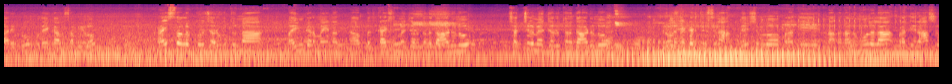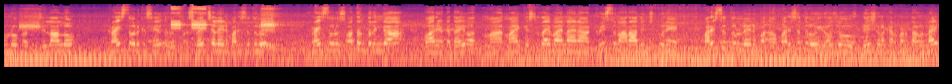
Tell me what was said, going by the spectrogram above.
తారీఖు ఉదయకాల సమయంలో క్రైస్తవులకు జరుగుతున్న భయంకరమైన క్రైస్తవుల మీద జరుగుతున్న దాడులు చర్చిల మీద జరుగుతున్న దాడులు ఈరోజు ఎక్కడ చూసినా దేశంలో ప్రతి న- నలుమూలల ప్రతి రాష్ట్రంలో ప్రతి జిల్లాలో క్రైస్తవులకు స్వేచ్ఛ లేని పరిస్థితులు. క్రైస్తవులు స్వతంత్రంగా వారి యొక్క దైవ మా మా యొక్క ఇష్ట ఆయన క్రీస్తును ఆరాధించుకునే పరిస్థితులు లేని ప- పరిస్థితులు ఈరోజు దేశంలో కనబడతా ఉన్నాయి.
